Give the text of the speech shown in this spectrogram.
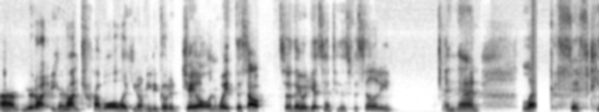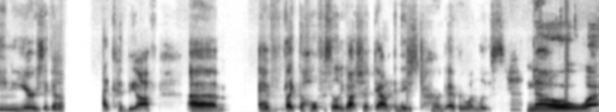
um, you're not you're not in trouble. Like you don't need to go to jail and wait this out. So they would get sent to this facility, and then like 15 years ago, I could be off. Um, ev- like the whole facility got shut down, and they just turned everyone loose. no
